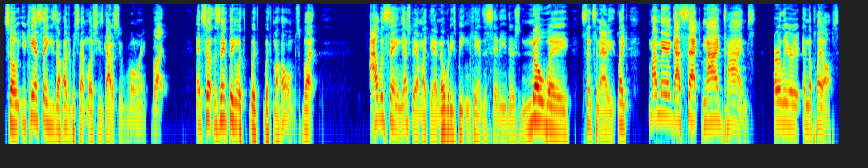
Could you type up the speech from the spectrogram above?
So you can't say he's 100% mush. He's got a Super Bowl ring. But and so the same thing with with with Mahomes, but I was saying yesterday I'm like, yeah, nobody's beating Kansas City. There's no way Cincinnati like my man got sacked 9 times earlier in the playoffs.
